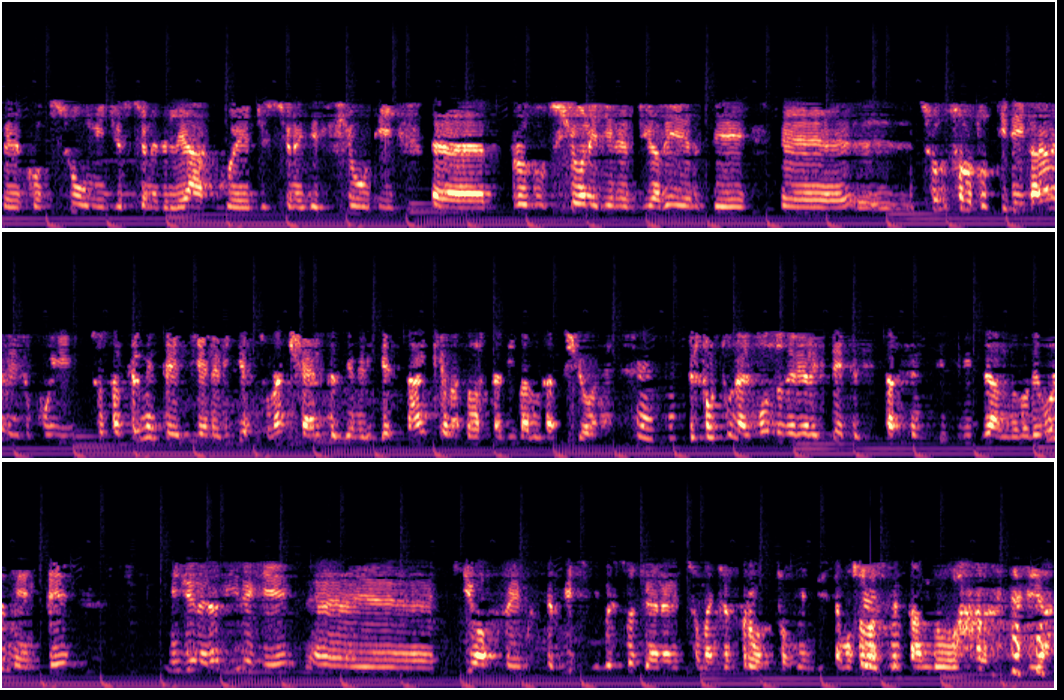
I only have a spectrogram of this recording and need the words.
per consumi, gestione delle acque, gestione dei rifiuti, eh, produzione di energia verde, eh, sono, sono, tutti dei parametri su cui sostanzialmente viene richiesto un accento e viene richiesta anche una sorta di valutazione. Certo. Per fortuna il mondo del real estate si sta sensibilizzando notevolmente, mi viene da dire che eh, chi offre servizi di questo genere insomma, è già pronto, quindi stiamo solo certo. aspettando via.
